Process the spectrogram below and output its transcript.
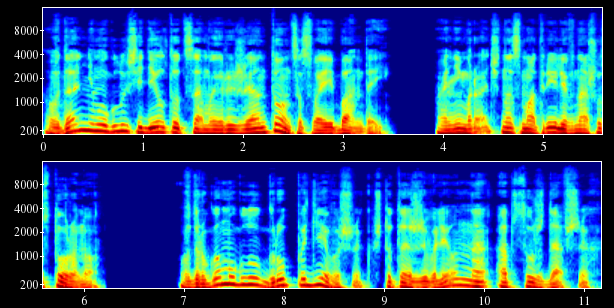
В дальнем углу сидел тот самый рыжий Антон со своей бандой. Они мрачно смотрели в нашу сторону. В другом углу группа девушек, что-то оживленно обсуждавших.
